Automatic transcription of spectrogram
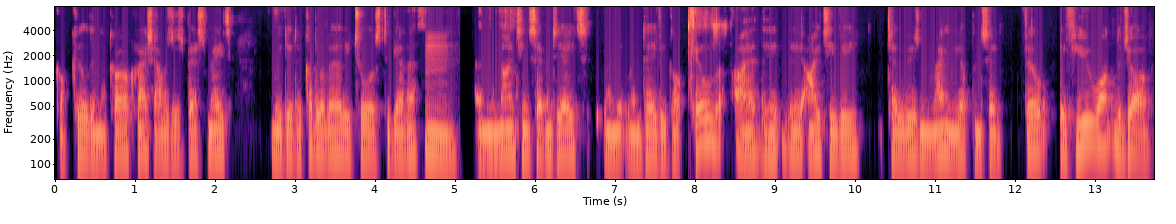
got killed in a car crash. I was his best mate. We did a couple of early tours together. Mm. And in 1978, when when David got killed, I the, the ITV television rang me up and said, Phil, if you want the job,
